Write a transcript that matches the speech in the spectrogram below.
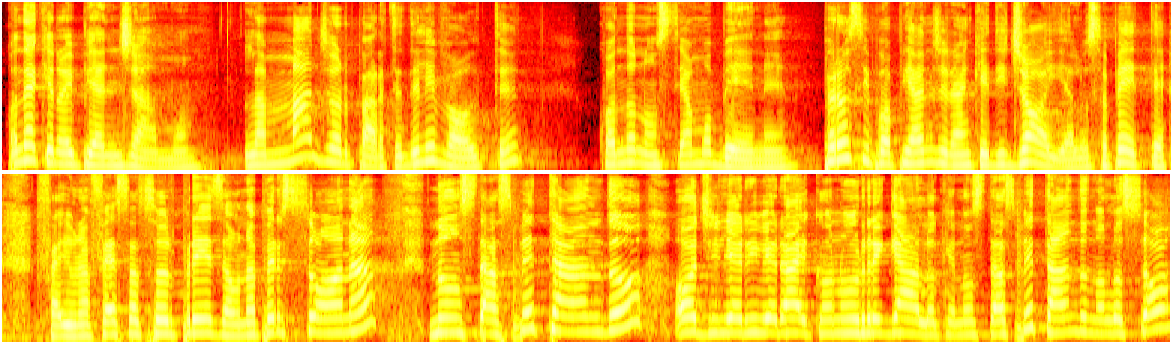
Quando è che noi piangiamo? La maggior parte delle volte quando non stiamo bene. Però si può piangere anche di gioia, lo sapete? Fai una festa a sorpresa a una persona, non sta aspettando, oggi gli arriverai con un regalo che non sta aspettando, non lo so,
